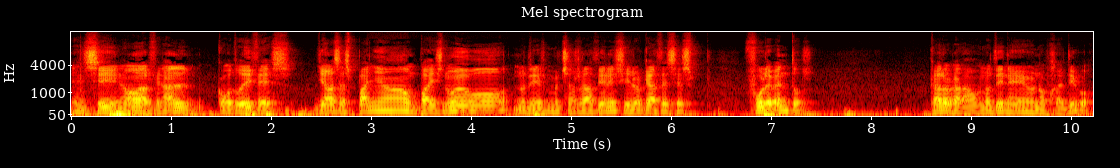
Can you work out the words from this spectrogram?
en sí, ¿no? Al final, como tú dices, llegas a España, un país nuevo, no tienes muchas relaciones y lo que haces es full eventos. Claro, cada uno tiene un objetivo.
